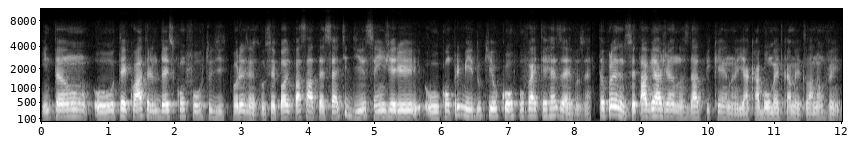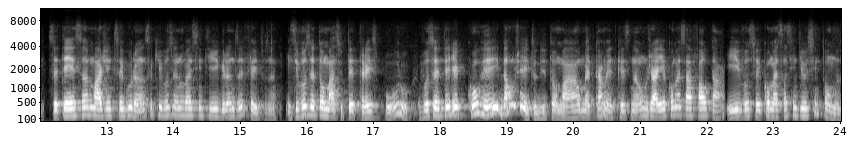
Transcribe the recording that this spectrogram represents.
Então, o T4, ele dá esse conforto de, por exemplo, você pode passar até sete dias sem ingerir o comprimido que o corpo vai ter reservas, né? Então, por exemplo, você tá viajando na cidade pequena e acabou o medicamento, lá não vende. Você tem essa margem de segurança que você não vai sentir grandes efeitos, né? E se você tomasse o T3 puro, você teria que correr e dar um jeito de tomar o medicamento, porque senão já ia começar a faltar e você começa a sentir os sintomas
